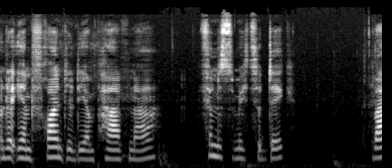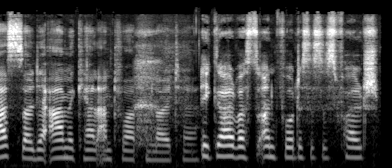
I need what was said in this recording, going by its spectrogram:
oder ihren Freund oder ihren Partner, findest du mich zu dick? Was soll der arme Kerl antworten, Leute? Egal, was du antwortest, es ist falsch.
